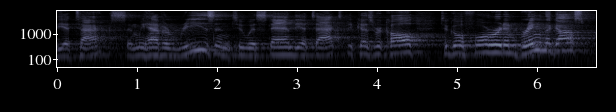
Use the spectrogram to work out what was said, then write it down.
the attacks, and we have a reason to withstand the attacks because we're called to go forward and bring the gospel.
